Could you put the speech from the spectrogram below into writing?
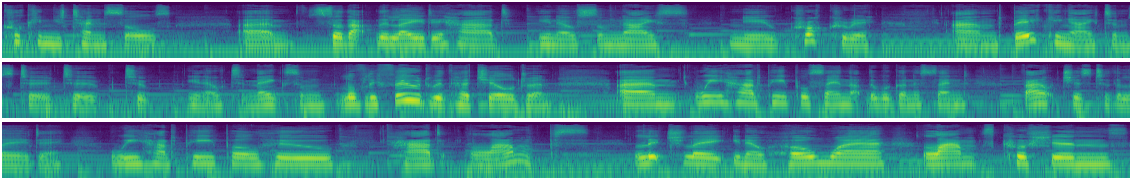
cooking utensils um, so that the lady had, you know, some nice new crockery and baking items to, to, to you know, to make some lovely food with her children. Um, we had people saying that they were going to send vouchers to the lady. We had people who had lamps, literally, you know, homeware, lamps, cushions,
